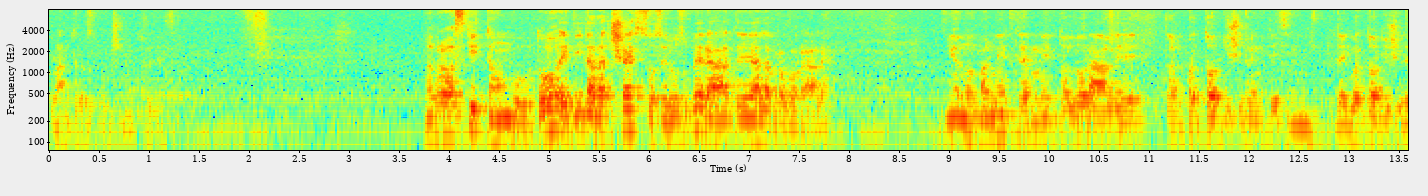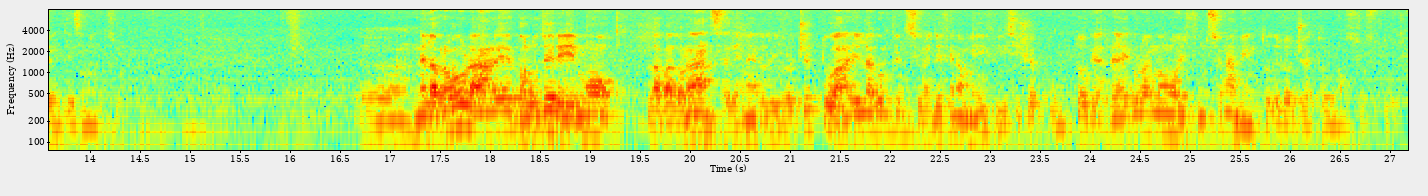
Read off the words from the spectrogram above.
durante lo svolgimento dell'esame. La prova scritta ha un voto e vi dà l'accesso, se lo superate, alla prova orale. Io normalmente ammetto all'orale dai 14 trentesimi in su. Eh, nella prova orale valuteremo la padronanza dei metodi progettuali e la comprensione dei fenomeni fisici appunto, che regolano il funzionamento dell'oggetto del nostro studio.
